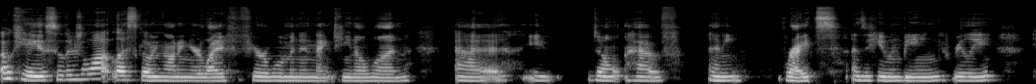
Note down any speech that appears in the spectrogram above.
okay so there's a lot less going on in your life if you're a woman in 1901 uh you don't have any rights as a human being really.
